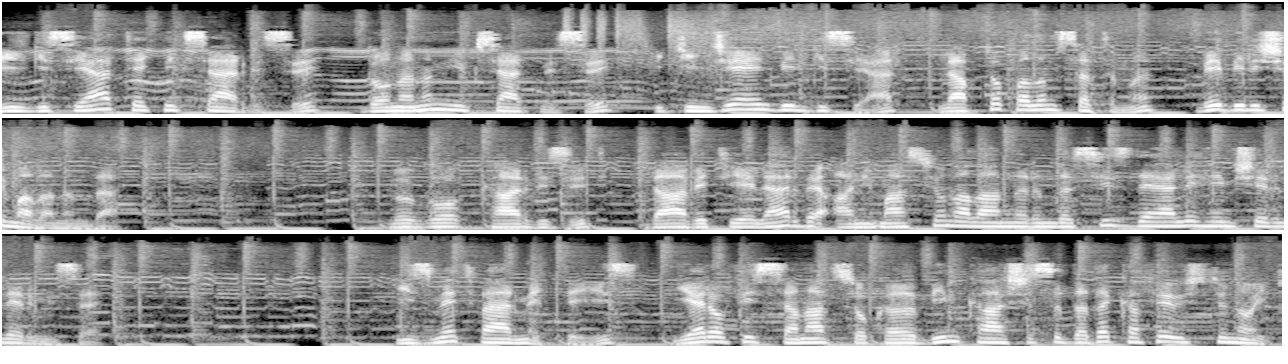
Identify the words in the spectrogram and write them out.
bilgisayar teknik servisi, donanım yükseltmesi, ikinci el bilgisayar, laptop alım satımı ve bilişim alanında. Logo, karvizit, davetiyeler ve animasyon alanlarında siz değerli hemşerilerimize hizmet vermekteyiz. Yer Ofis Sanat Sokağı BİM karşısı Dada Kafe Üstün O2.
